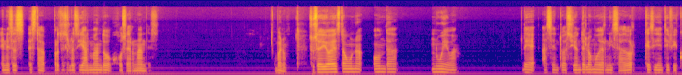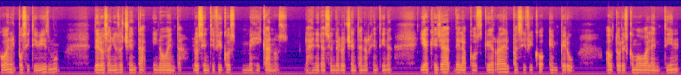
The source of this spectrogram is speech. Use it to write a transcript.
En esas está, por decirlo al mando José Hernández. Bueno, sucedió esta una onda nueva de acentuación de lo modernizador que se identificó en el positivismo de los años 80 y 90, los científicos mexicanos, la generación del 80 en Argentina y aquella de la posguerra del Pacífico en Perú, autores como Valentín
